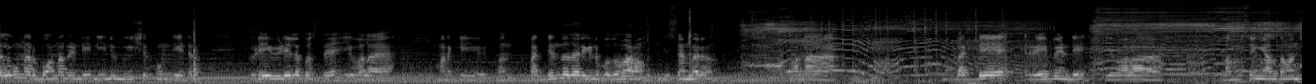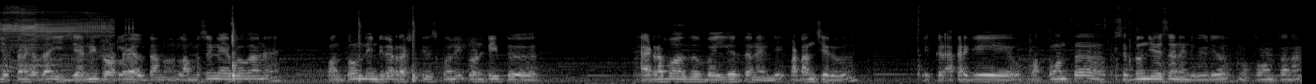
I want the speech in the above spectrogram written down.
ఎలా ఉన్నారు? బాగున్నారండి. నేను మ్యూచర్ హోమ్ థియేటర్. టుడే వీడియోలోకి వస్తే ఇవాళ మనకి పం- పద్దెనిమిదో జరిగిన బుధవారం డిసెంబర్. మన బర్త్డే రేపండి. ఇవాళ లంబసింగ్ వెళ్తామని చెప్పాను కదా ఈ జర్నీ టోటల్గా వెళ్తాను. లంబసింగ్ అయిపోగానే పంతొమ్మిది ఇంటికాడ రెస్ట్ తీసుకొని ట్వంటీత్ హైదరాబాద్ బయలుదేరుతానండి పటాన్ చెరువు. ఇక్కడ అక్కడికి మొత్తం అంతా సిద్ధం చేశానండి వీడియో మొత్తం అంతా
